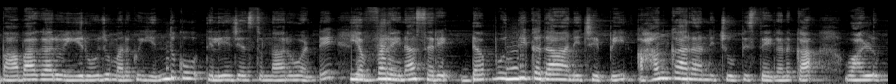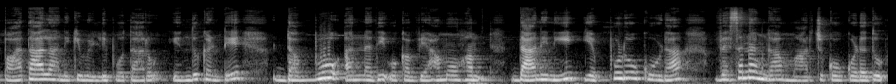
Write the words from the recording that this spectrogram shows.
బాబా గారు ఈ రోజు మనకు ఎందుకు తెలియజేస్తున్నారు అంటే ఎవరైనా సరే డబ్బు ఉంది కదా అని చెప్పి అహంకారాన్ని చూపిస్తే గనక వాళ్ళు పాతాళానికి వెళ్ళిపోతారు. ఎందుకంటే డబ్బు అన్నది ఒక వ్యామోహం. దానిని ఎప్పుడూ కూడా వ్యసనంగా మార్చుకోకూడదు.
